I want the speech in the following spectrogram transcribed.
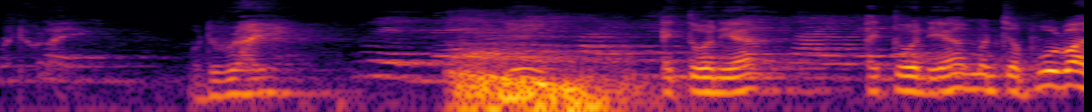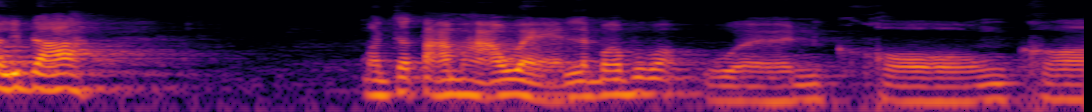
มาดูอะไรมาดูอะไรเห็ นี่ไอตัวเนี้ย ไอตัวเนี้ยมันจะพูดว่าลิปดา มันจะตามหาแหวนแล้วมันก็พูดว่าแหวนของคอ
